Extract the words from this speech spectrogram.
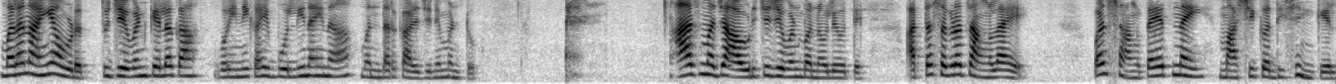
मला नाही आवडत. तू जेवण केलं का? वहिनी काही बोलली नाही ना? मंदार काळजीने म्हणतो. आज माझ्या आवडीचे जेवण बनवले होते. आता सगळं चांगलं आहे. पण सांगता येत नाही. माशी कधी शिंकेल?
